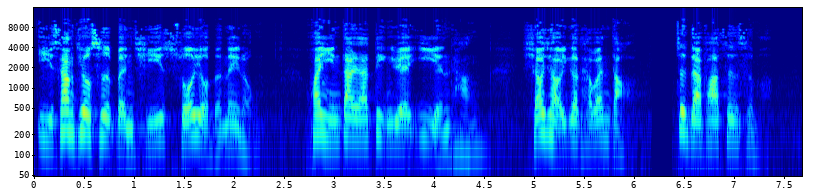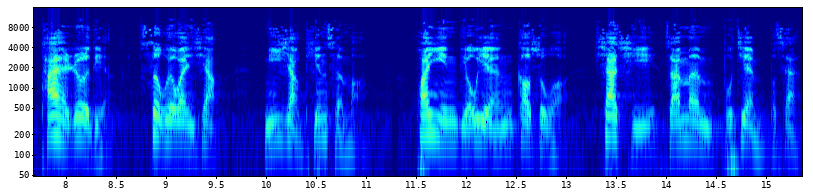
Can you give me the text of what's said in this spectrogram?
以上就是本期所有的内容，欢迎大家订阅一言堂。小小一个台湾岛，正在发生什么？台海热点，社会万象，你想听什么？欢迎留言告诉我。下期咱们不见不散。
